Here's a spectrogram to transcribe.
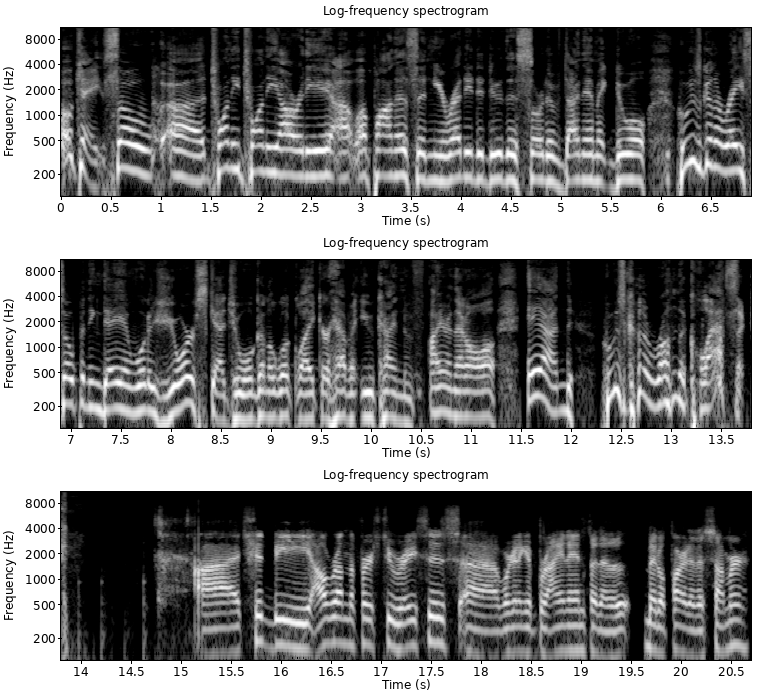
okay, so uh, 2020 already uh, upon us, and you're ready to do this sort of dynamic duel. Who's going to race opening day, and what is your schedule going to look like, or haven't you kind of ironed that all out? And who's going to run the classic? Uh, it should be. I'll run the first two races. Uh, we're gonna get Brian in for the middle part of the summer,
